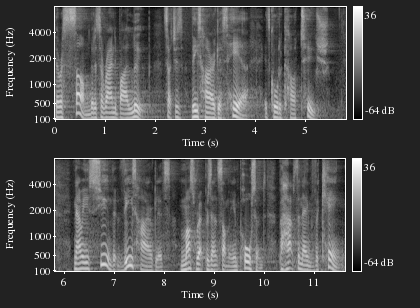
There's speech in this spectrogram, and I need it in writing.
there are some that are surrounded by a loop, such as these hieroglyphs here. It's called a cartouche. Now, he assumed that these hieroglyphs must represent something important, perhaps the name of a king.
